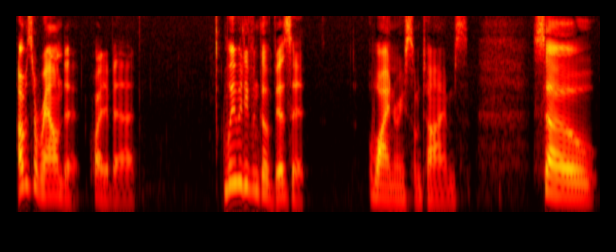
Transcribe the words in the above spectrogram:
I was around it quite a bit. We would even go visit wineries sometimes. So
